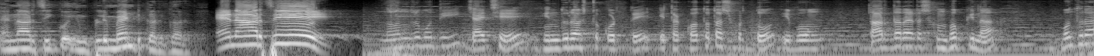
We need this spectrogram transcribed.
एनआरसी को इम्प्लीमेंट कर कर एनआरसी নরেন্দ্র মোদী চাইছে হিন্দু রাষ্ট্র করতে এটা কতটা সত্য এবং তার দ্বারা এটা সম্ভব কিনা বন্ধুরা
